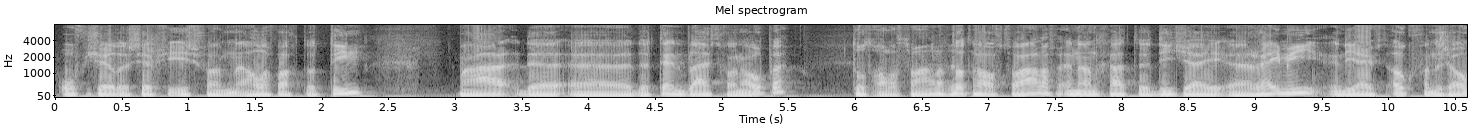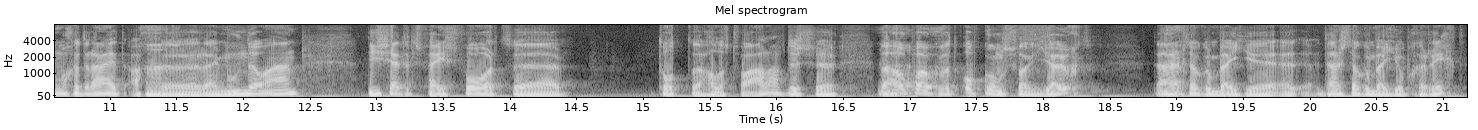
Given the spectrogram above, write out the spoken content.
officiële receptie is van half acht tot tien. Maar de, de tent blijft gewoon open. Tot half twaalf. Tot half twaalf. En dan gaat de DJ eh, Remy, en die heeft ook van de zomer gedraaid, achter Raimundo aan. Die zet het feest voort eh, tot eh, half twaalf. Dus eh, we hopen ook wat opkomst van jeugd. Daar, is het ook een beetje, eh, daar is het ook een beetje op gericht.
